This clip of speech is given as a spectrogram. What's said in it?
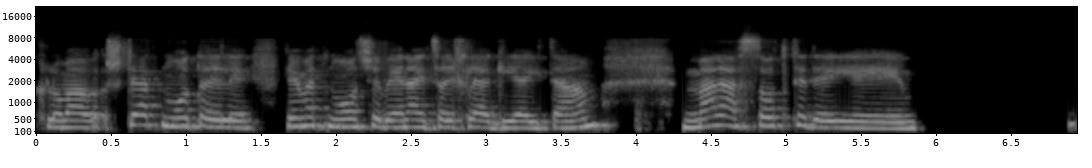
כלומר, שתי התנועות האלה הן התנועות שבעיניי צריך להגיע איתן. מה לעשות כדי uh,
